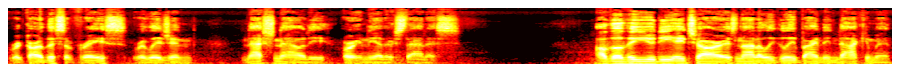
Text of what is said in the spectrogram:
regardless of race, religion, nationality, or any other status. Although the UDHR is not a legally binding document,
